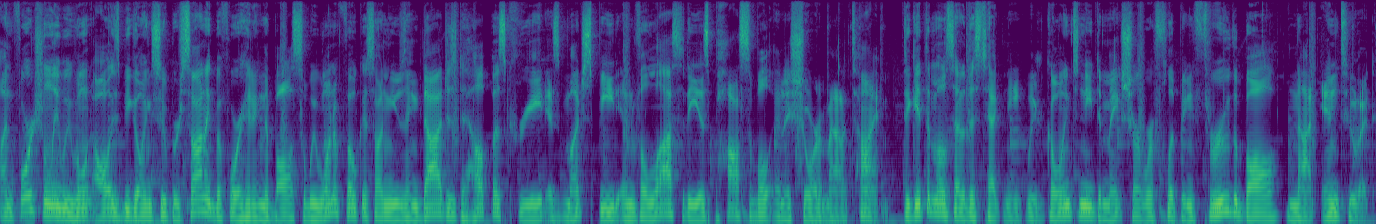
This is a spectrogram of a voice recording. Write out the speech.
Unfortunately, we won't always be going supersonic before hitting the ball, so we want to focus on using dodges to help us create as much speed and velocity as possible in a short amount of time. To get the most out of this technique, we're going to need to make sure we're flipping through the ball, not into it.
